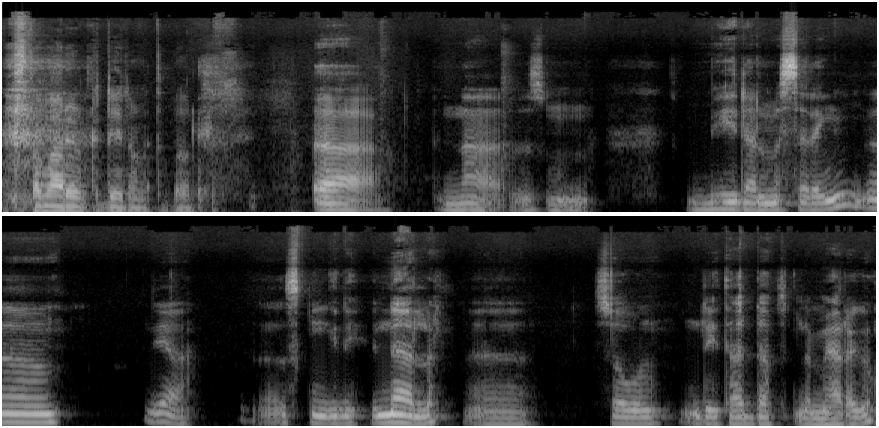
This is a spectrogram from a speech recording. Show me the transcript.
አስተማሪውን ግዴ ነው የምትባሉ እና ብዙም መሄድ አልመሰለኝም። ያ እስኪ እንግዲህ እናያለን። ሰው እንዴት adapt እንደሚያደርገው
